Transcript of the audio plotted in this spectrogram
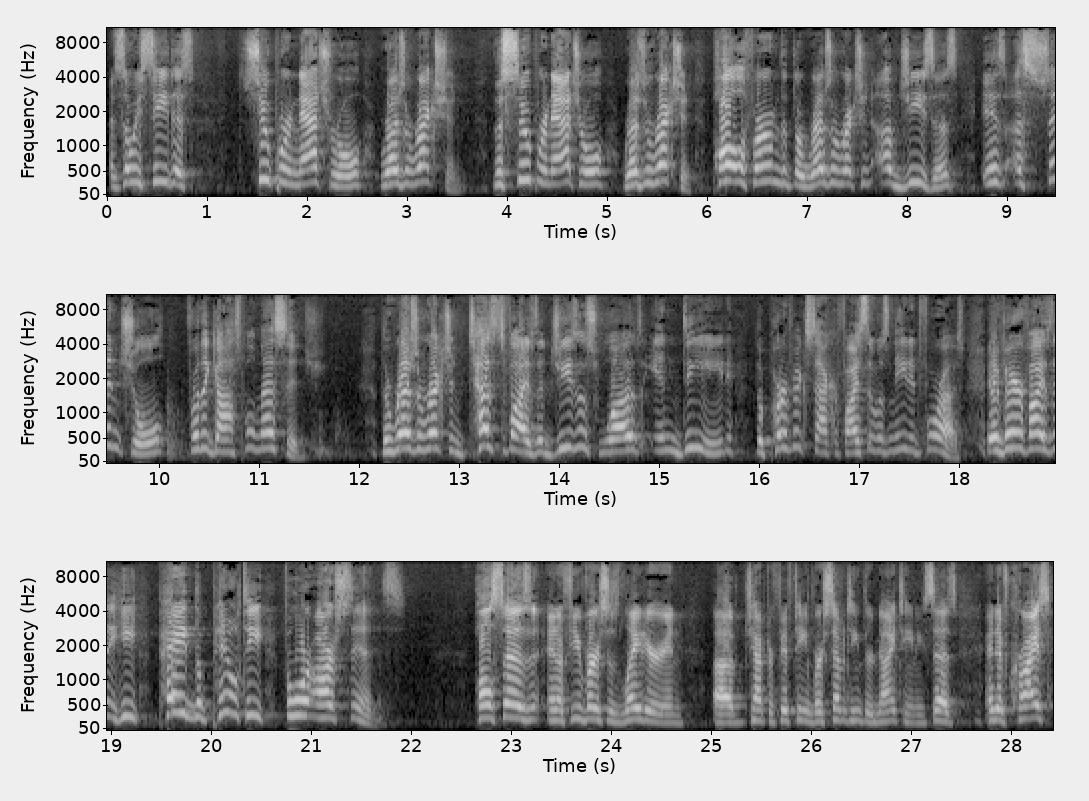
And so we see this supernatural resurrection. The supernatural resurrection. Paul affirmed that the resurrection of Jesus is essential for the gospel message. The resurrection testifies that Jesus was indeed the perfect sacrifice that was needed for us. It verifies that he paid the penalty for our sins. Paul says in a few verses later in uh, chapter 15, verse 17 through 19, he says, And if Christ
